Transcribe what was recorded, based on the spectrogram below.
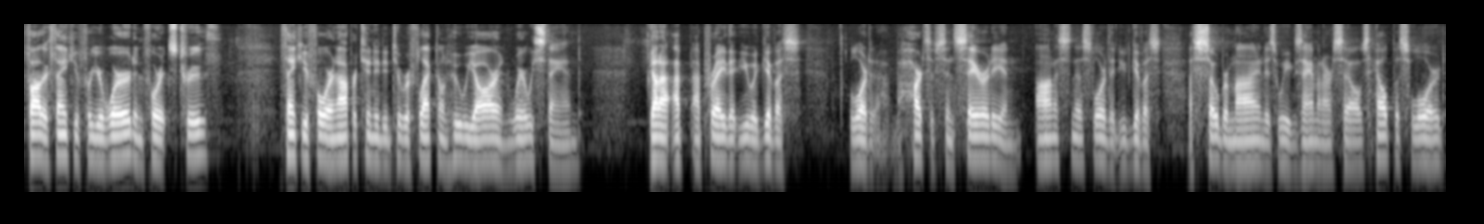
Father, thank you for your word and for its truth. Thank you for an opportunity to reflect on who we are and where we stand. God, I, I pray that you would give us, Lord, uh, hearts of sincerity and honestness, Lord, that you'd give us a sober mind as we examine ourselves. Help us, Lord,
